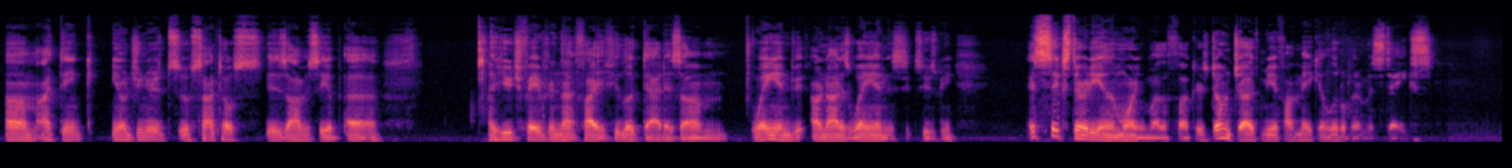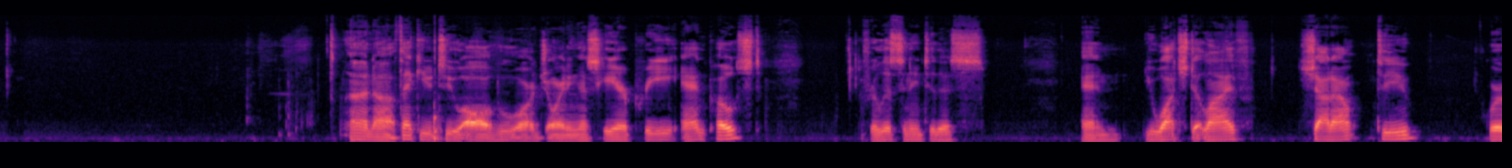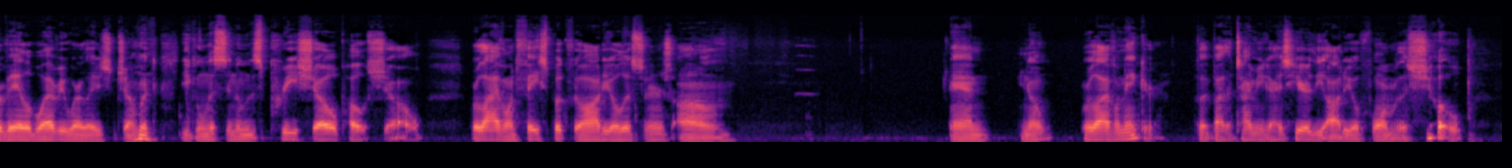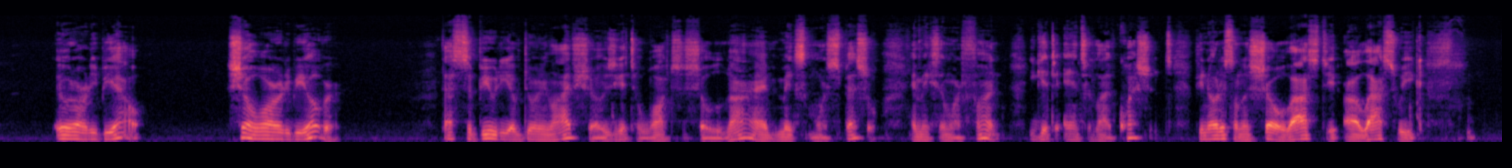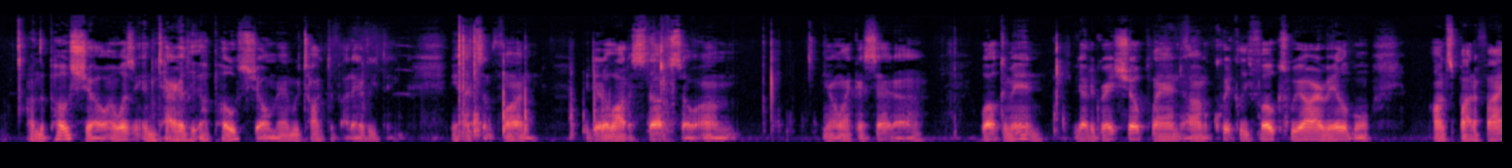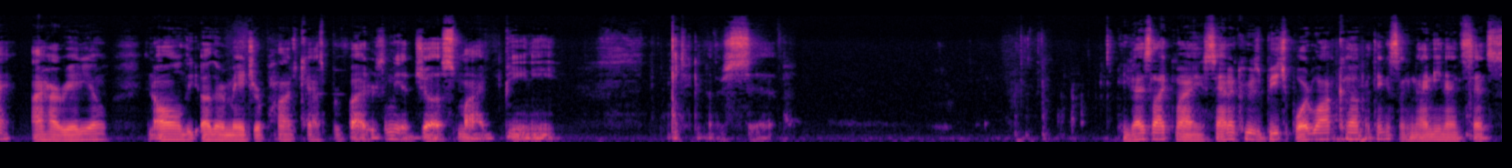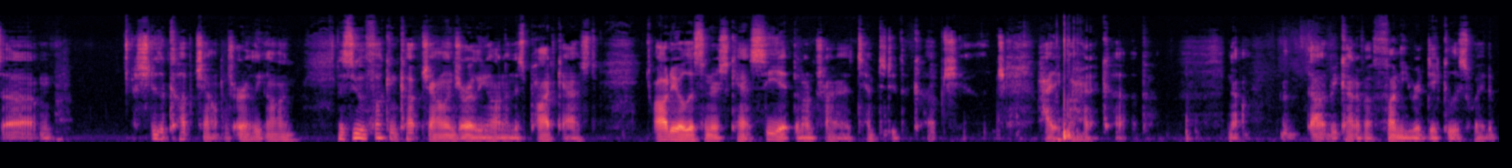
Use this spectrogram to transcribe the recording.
Um i think you know junior santos is obviously a, a, a huge favorite in that fight if you looked at his um weigh-in or not his weigh-in excuse me it's 6:30 in the morning, motherfuckers. Don't judge me if I'm making a little bit of mistakes. And uh, thank you to all who are joining us here, pre and post, for listening to this. And you watched it live. Shout out to you. We're available everywhere, ladies and gentlemen. You can listen to this pre-show, post-show. We're live on Facebook for the audio listeners. Um, and you know, we're live on Anchor. But by the time you guys hear the audio form of the show, it would already be out. Show already be over. That's the beauty of doing live shows. You get to watch the show live. It makes it more special. It makes it more fun. You get to answer live questions. If you notice on the show last uh, last week, on the post show, it wasn't entirely a post show, man. We talked about everything. We had some fun. We did a lot of stuff. So, um, you know, like I said, uh, welcome in. We got a great show planned. Um, quickly, folks, we are available on Spotify, iHeartRadio, and all the other major podcast providers. Let me adjust my beanie. Take another sip. You guys like my Santa Cruz Beach Boardwalk cup? I think it's like 99 cents. Um, I should do the cup challenge early on. Let's do the fucking cup challenge early on on this podcast. Audio listeners can't see it, but I'm trying to attempt to do the cup challenge, hiding behind a cup. No, that would be kind of a funny, ridiculous way to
